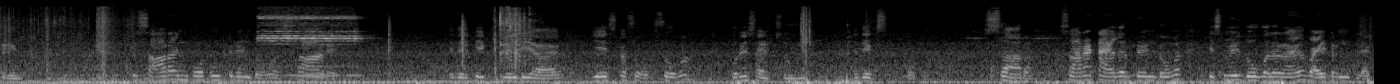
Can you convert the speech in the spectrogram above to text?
प्रिंट ये सारा इंपॉर्टेंट प्रिंट होगा, सारे। ये देखिए एक प्रिंट ये आया। ये इसका सॉक्स होगा और ये साइड्स होगी। ये देख सकते हो। सारा सारा टाइगर प्रिंट होगा। इसमें भी दो कलर आए वाइट एंड ब्लैक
